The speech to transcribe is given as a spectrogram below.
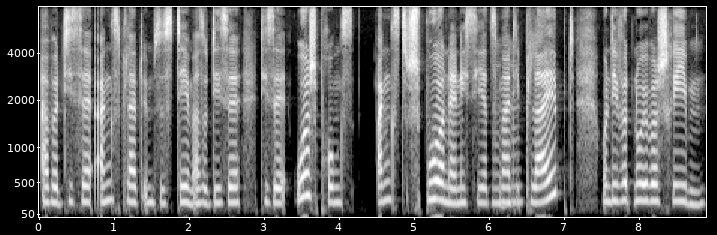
Aber diese Angst bleibt im System. Also diese, diese Ursprungs Angstspur, nenne ich sie jetzt mal, die mhm. bleibt und die wird nur überschrieben.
